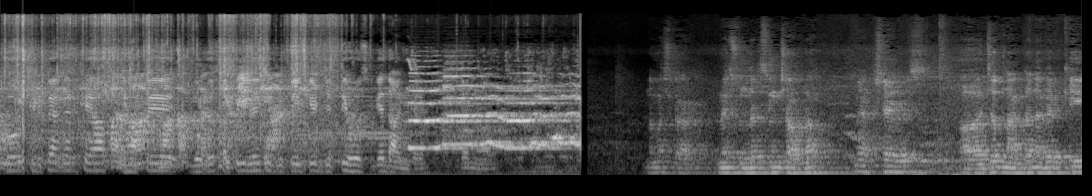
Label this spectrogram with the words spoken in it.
तो कृपया करके आप यहाँ पे लोगों से अपील है कि पीपी किट जितनी हो सके दान करें नमस्कार मैं सुंदर सिंह चावला। मैं अक्षय जब नागदा नगर की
